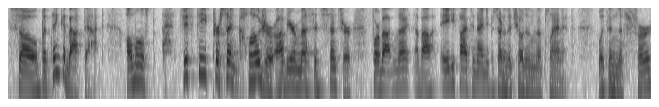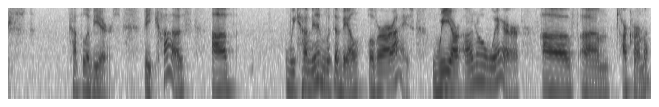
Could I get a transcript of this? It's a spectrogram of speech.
So, but think about that. Almost 50% closure of your message center for about, about 85 to 90% of the children on the planet within the first couple of years because of we come in with a veil over our eyes. We are unaware of um, our karma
